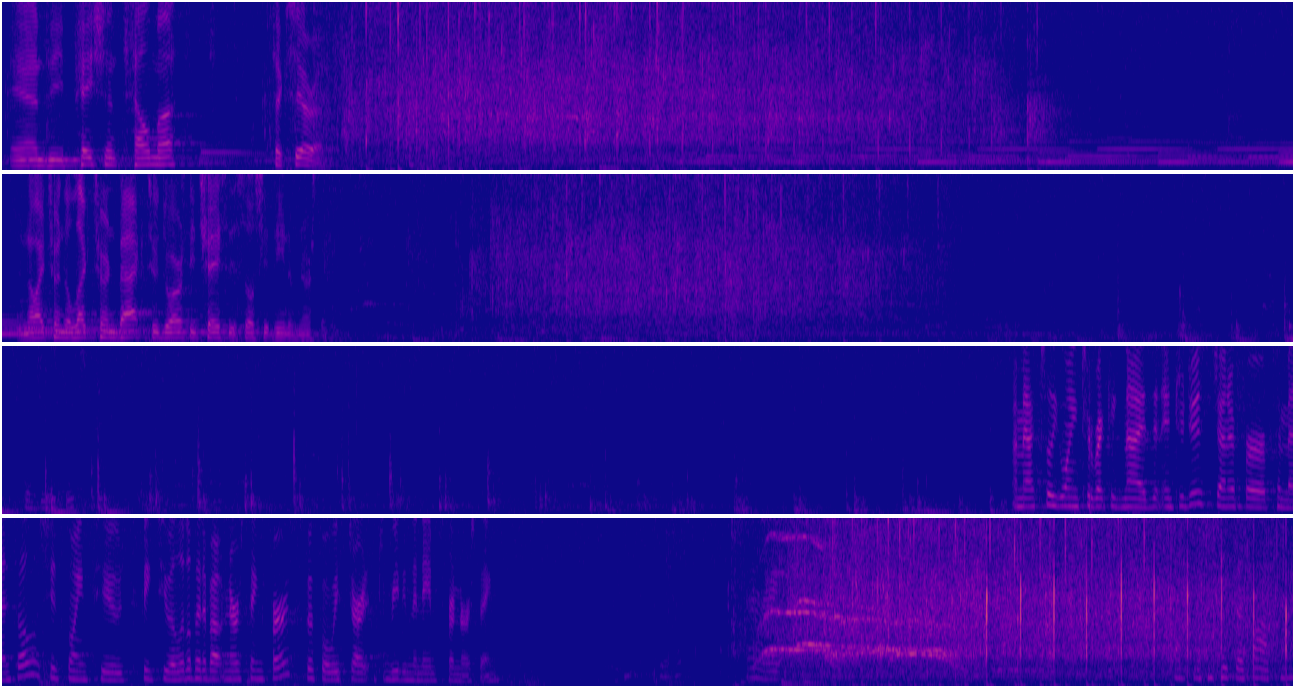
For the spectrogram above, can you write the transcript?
and the patient Helma Texera. And now I turn the lectern back to Dorothy Chase, the Associate Dean of Nursing. Actually going to recognize and introduce Jennifer Pimentel. She's going to speak to you a little bit about nursing first before we start reading the names for nursing. All right. I can take this off, huh?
